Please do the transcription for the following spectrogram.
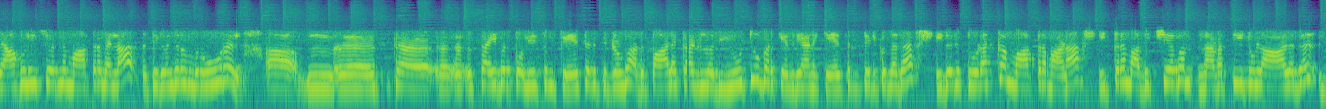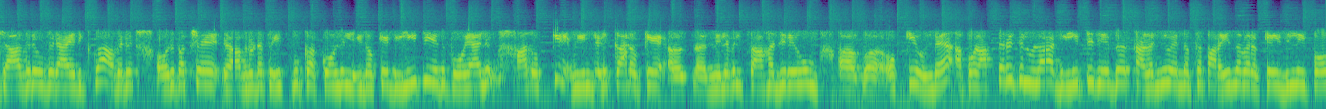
രാഹുൽ ഈശ്വറിന് മാത്രമല്ല തിരുവനന്തപുരം റൂറൽ സൈബർ പോലീസും കേസെടുത്തിട്ടുണ്ട്. അത് പാലക്കാടുള്ള ഒരു യൂട്യൂബർക്കെതിരെയാണ് കേസെടുത്തിരിക്കുന്നത്. ഇതൊരു തുടക്കം മാത്രമാണ്. ഇത്തരം അധിക്ഷേപം നടത്തിയിട്ടുള്ള ആളുകൾ ജാഗരൂകരായിരിക്കുക. അവർ ഒരുപക്ഷെ അവരുടെ ഫേസ്ബുക്ക് അക്കൗണ്ടിൽ ഇതൊക്കെ ഡിലീറ്റ് ചെയ്ത് പോയാലും അതൊക്കെ വീണ്ടെടുക്കാനൊക്കെ ആ, നിലവിൽ സാഹചര്യവും ആ, ആ, ഒക്കെ ഉണ്ട് അപ്പോൾ അത്തരത്തിലുള്ള ഡിലീറ്റ് ചെയ്ത് കളഞ്ഞു എന്നൊക്കെ പറയുന്നവരൊക്കെ ഇതിൽ ഇപ്പോൾ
